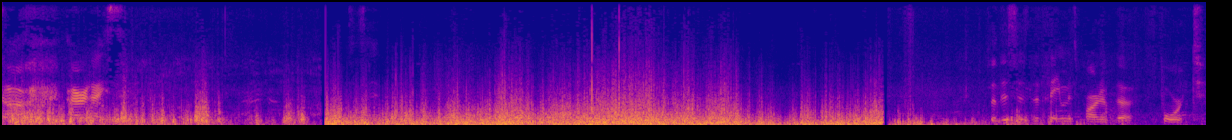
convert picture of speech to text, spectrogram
Ah, paradise. So this is the famous part of the fort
